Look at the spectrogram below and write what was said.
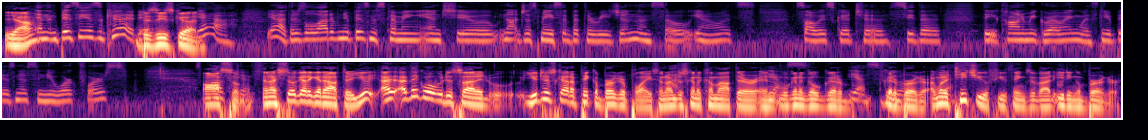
Yeah, and busy is good. Busy is good. Yeah yeah, there's a lot of new business coming into not just Mesa but the region, and so you know it's it's always good to see the the economy growing with new business and new workforce. Awesome. Positive. And I still got to get out there. You, I, I, think what we decided, you just got to pick a burger place, and I'm just going to come out there and yes. we're going to go get a yes, get a burger. I'm going to yes. teach you a few things about eating a burger.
